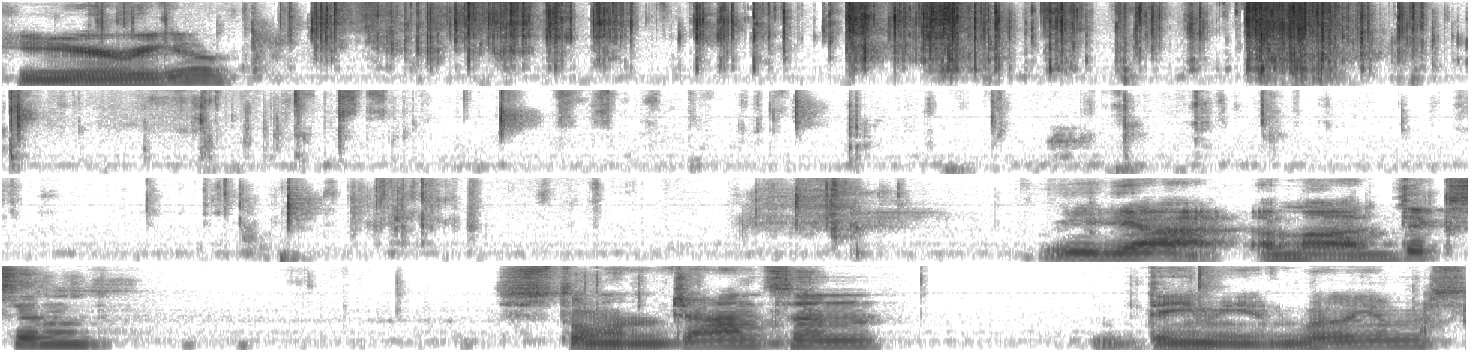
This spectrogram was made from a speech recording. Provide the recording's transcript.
Here we go. We got Ahmad Dixon, Storm Johnson, Damian Williams.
